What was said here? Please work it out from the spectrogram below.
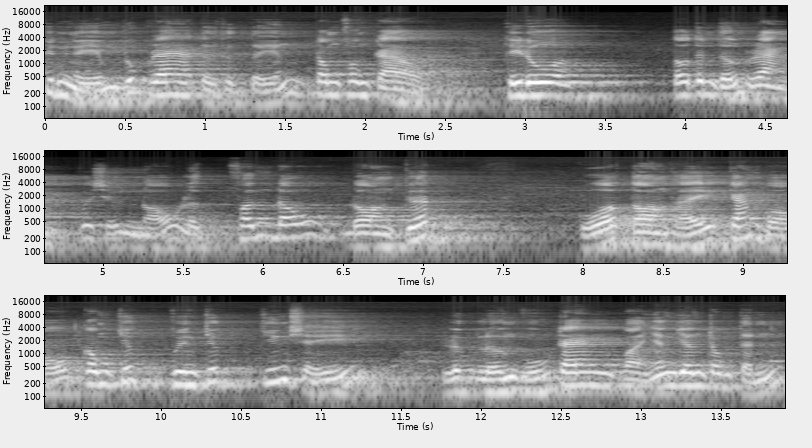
kinh nghiệm rút ra từ thực tiễn trong phong trào thi đua tôi tin tưởng rằng với sự nỗ lực phấn đấu đoàn kết của toàn thể cán bộ công chức viên chức chiến sĩ lực lượng vũ trang và nhân dân trong tỉnh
